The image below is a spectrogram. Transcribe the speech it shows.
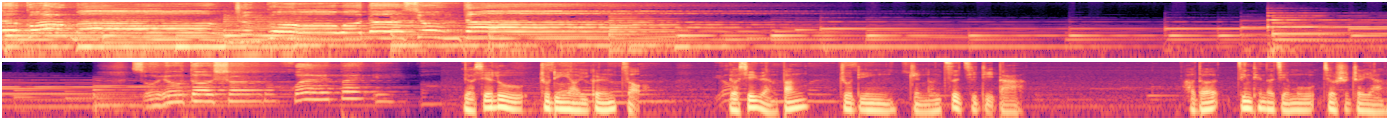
的光芒穿过我的胸膛，所有的事都会被遗忘。有些路注定要一个人走，有些远方注定只能自己抵达。好的，今天的节目就是这样。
